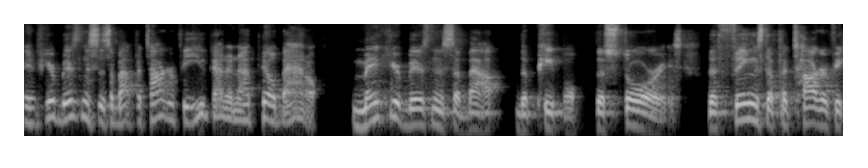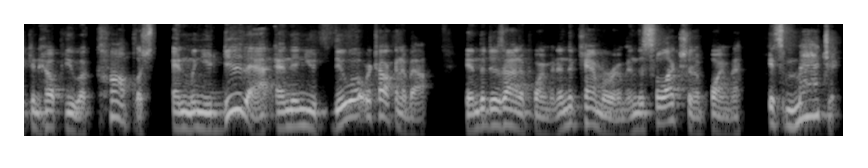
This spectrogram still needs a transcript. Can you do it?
if your business is about photography, you've got an uphill battle. Make your business about the people, the stories, the things the photography can help you accomplish. And when you do that, and then you do what we're talking about, in the design appointment, in the camera room, in the selection appointment, it's magic.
